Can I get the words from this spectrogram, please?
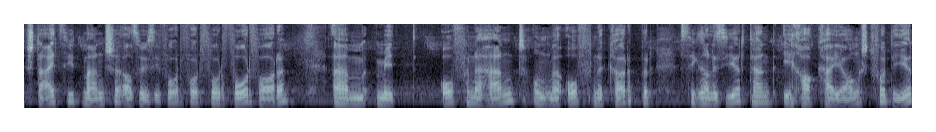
Steinzeitmenschen, also unsere Vor -Vor -Vor Vorfahren, ähm, mit offenen Händen und einem offenen Körper signalisiert haben, ich habe keine Angst vor dir.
